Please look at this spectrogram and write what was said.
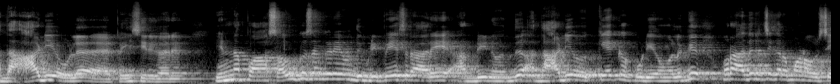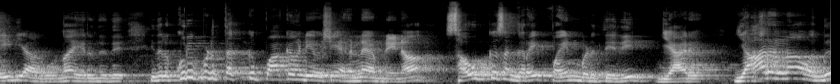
அந்த ஆடியோவில் பேசியிருக்காரு. என்னப்பா சவுக்கு சங்கரே வந்து இப்படி பேசுகிறாரே அப்படின்னு வந்து அந்த ஆடியோவை கேட்கக்கூடியவங்களுக்கு ஒரு அதிர்ச்சி ஆச்சரியகரமான ஒரு செய்தியாகவும் தான் இருந்தது. இதில் குறிப்பிடத்தக்க பார்க்க வேண்டிய விஷயம் என்ன அப்படின்னா சவுக்கு சங்கரை பயன்படுத்தியது யார்? யாரெல்லாம் வந்து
